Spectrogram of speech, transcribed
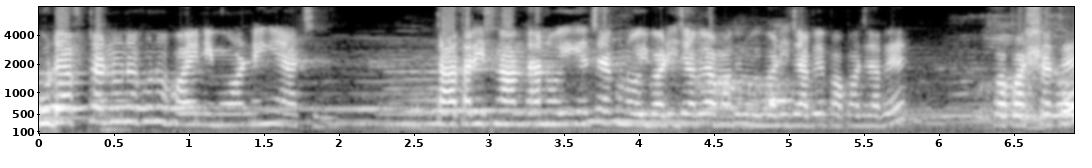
গুড আফটারনুন এখনও হয়নি মর্নিং এ আছে। তাড়াতাড়ি স্নান ধান হয়ে গেছে, এখন ওই বাড়ি যাবে, আমাদের ওই বাড়ি যাবে, পাপা যাবে, পাপার সাথে।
